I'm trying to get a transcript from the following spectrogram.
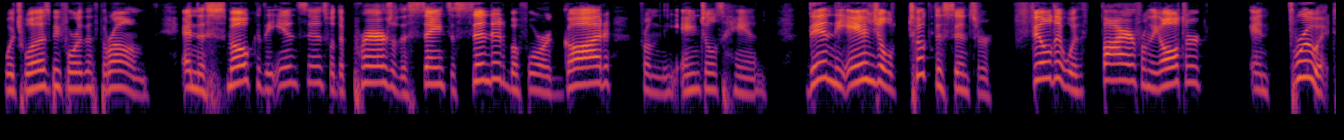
which was before the throne. And the smoke of the incense with the prayers of the saints ascended before God from the angel's hand. Then the angel took the censer, filled it with fire from the altar, and threw it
